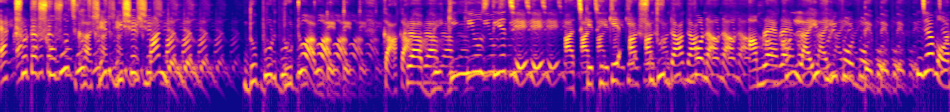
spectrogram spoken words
একশোটা সবুজ ঘাসের বিশেষ বান্ডেল। দুপুর দুটো আপডেট কাকড়া ব্রেকিং নিউজ দিয়েছে আজকে থেকে আর শুধু ডাকবো না। আমরা এখন লাইভ রিপোর্ট দেব। যেমন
